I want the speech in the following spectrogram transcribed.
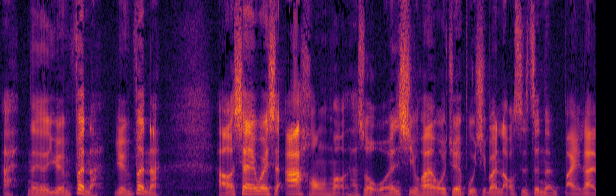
哎，那个缘分呐，缘分呐。好，下一位是阿红哦，他说我很喜欢，我觉得补习班老师真的很白烂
